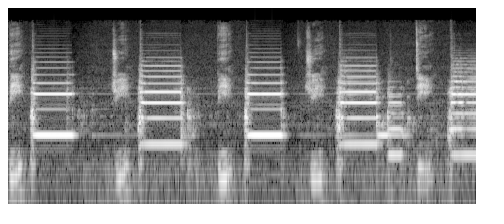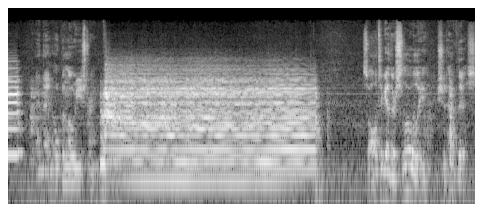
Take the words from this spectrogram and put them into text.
B, G, B, G, D, and then open low E string. So all together slowly, you should have this.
